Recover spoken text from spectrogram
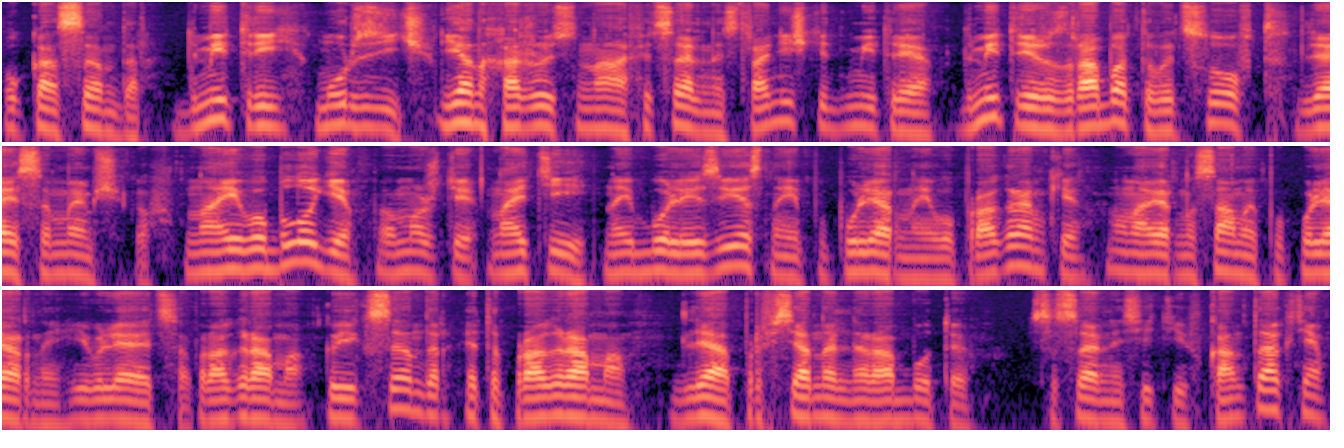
УК Сендер Дмитрий Мурзич. Я нахожусь на официальной страничке Дмитрия. Дмитрий разрабатывает софт для СММщиков. На его блоге вы можете найти наиболее известные и популярные его программки. Ну, наверное, самой популярной является программа QuickSender. Это программа для профессиональной работы социальной сети ВКонтакте.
